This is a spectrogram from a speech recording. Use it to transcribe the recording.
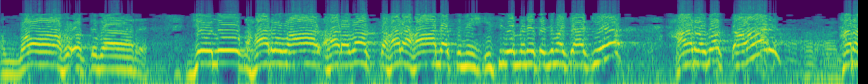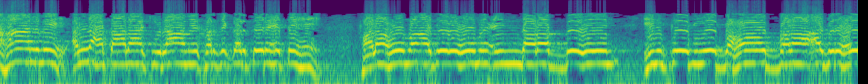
اللہ اکبر۔ جو لوگ ہر ہر وقت، ہر حالت میں، اس لیے میں نے ترجمہ کیا کیا؟ ہر وقت اور ہر حال میں اللہ تعالی کی راہ میں خرچ کرتے رہتے ہیں۔ فلاحم اجرحم عند ربهم۔ ان کے لیے بہت بڑا اجر ہے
